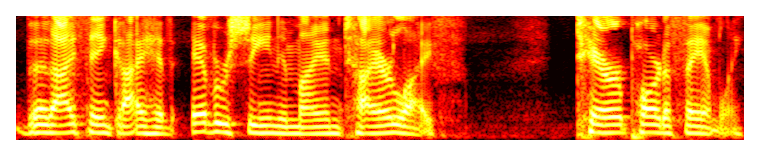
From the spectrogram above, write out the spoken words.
that I think I have ever seen in my entire life tear apart a family.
